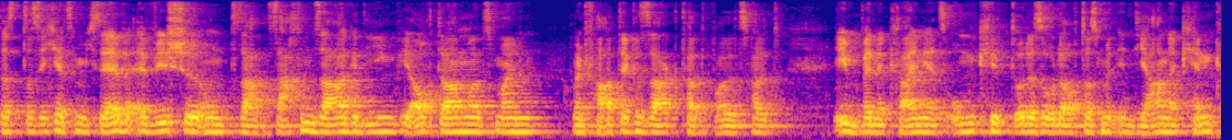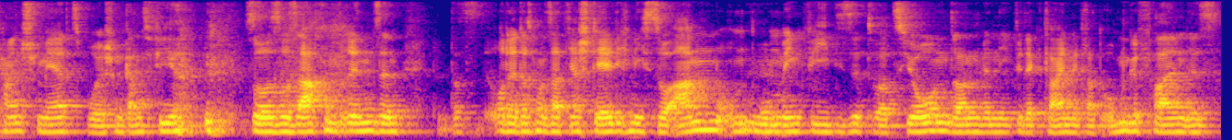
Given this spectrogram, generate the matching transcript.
dass, dass ich jetzt mich selber erwische und sa Sachen sage, die irgendwie auch damals mein, mein Vater gesagt hat, weil es halt eben, wenn eine Kleine jetzt umkippt oder so, oder auch das mit Indianer kennt keinen Schmerz, wo ja schon ganz viel so, so Sachen drin sind, das, oder dass man sagt, ja, stell dich nicht so an, um, um irgendwie die Situation dann, wenn irgendwie der Kleine gerade umgefallen ist,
